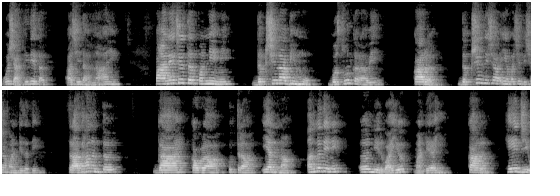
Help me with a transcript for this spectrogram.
व शांती देतात अशी धारणा आहे. पाण्याचे तर्पण नेहमी दक्षिणाभिमुख बसून करावे कारण दक्षिण दिशा यमाची दिशा मांडली जाते. श्राद्धानंतर गाय कवळा कुत्रा यांना अन्न देणे अनिर्वाह्य मांडले आहे. कारण हे जीव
